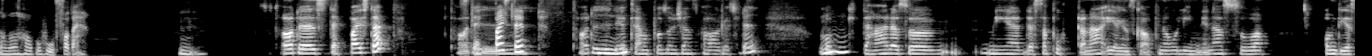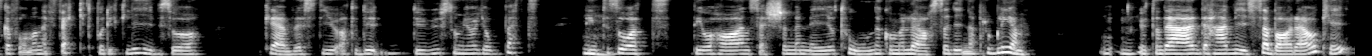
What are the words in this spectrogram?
når man har behov for det. Mm. Så ta det step by step. Ta det Step i, by step. Ta det i det tempo som känns behagligt för dig. Mm. Och det här alltså med dessa portarna, egenskaperna och linjerna så om det ska få någon effekt på ditt liv så krävs det ju att du, du som gör jobbet. Det är inte Mm. så att det att ha en session med mig och Tone kommer lösa dina problem. Mm. Utan det, är, det här visar bara, okej,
